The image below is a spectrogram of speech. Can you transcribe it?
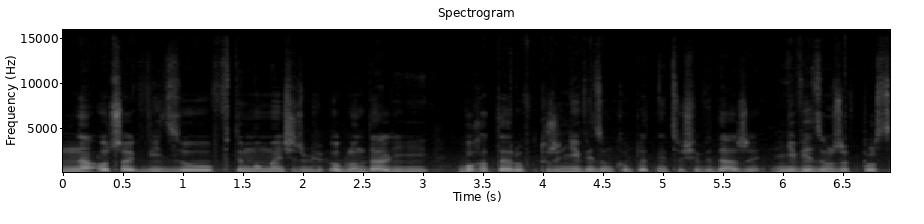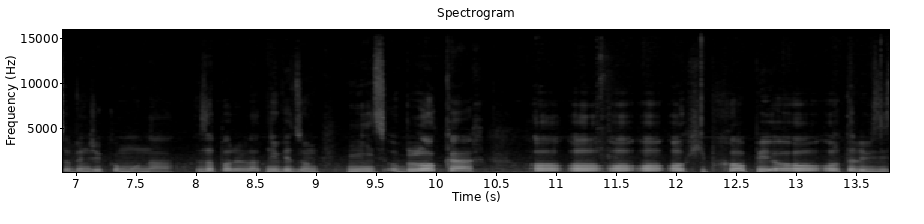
na oczach widzów w tym momencie, żeby oglądali bohaterów, którzy nie wiedzą kompletnie, co się wydarzy, nie wiedzą, że w Polsce będzie komuna za parę lat, nie wiedzą nic o blokach, o, o, o, o, o hip-hopie, o, o telewizji.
